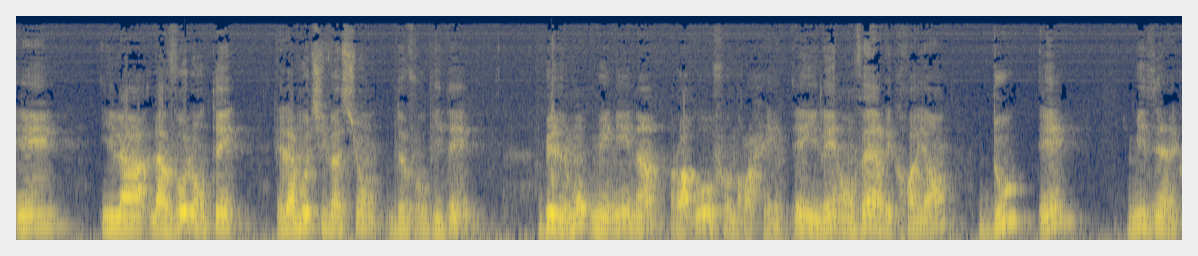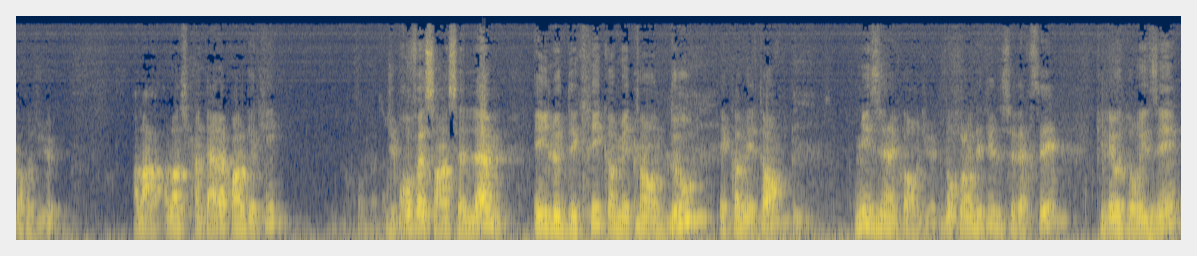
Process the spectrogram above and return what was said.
et il a la volonté et la motivation de vous guider bil ra'ufun rahim et il est envers les croyants doux et miséricordieux. Allah, Allah parle de qui? Du prophète sallam et il le décrit comme étant doux et comme étant miséricordieux. Donc on dit de ce verset qu'il est autorisé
